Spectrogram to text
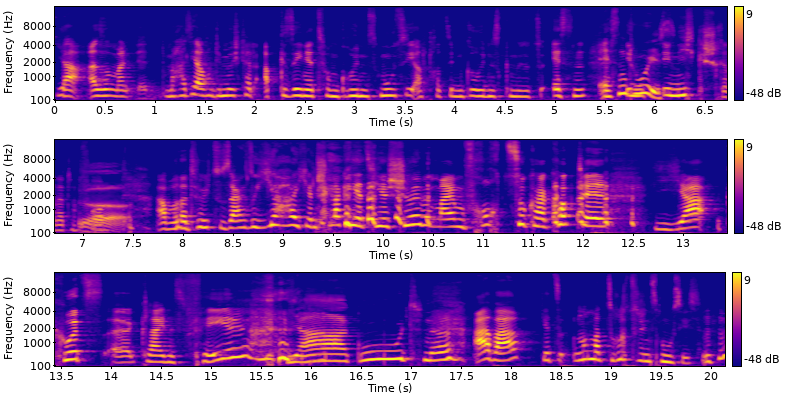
Ja, also man, man hat ja auch die Möglichkeit, abgesehen jetzt vom grünen Smoothie, auch trotzdem grünes Gemüse zu essen. Essen tue ich's. In nicht geschredderter Form. Aber natürlich zu sagen, so, ja, ich entschlacke jetzt hier schön mit meinem Fruchtzucker-Cocktail. Ja, kurz, äh, kleines Fail. Ja, gut, ne? Aber jetzt nochmal zurück zu den Smoothies. Mhm.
